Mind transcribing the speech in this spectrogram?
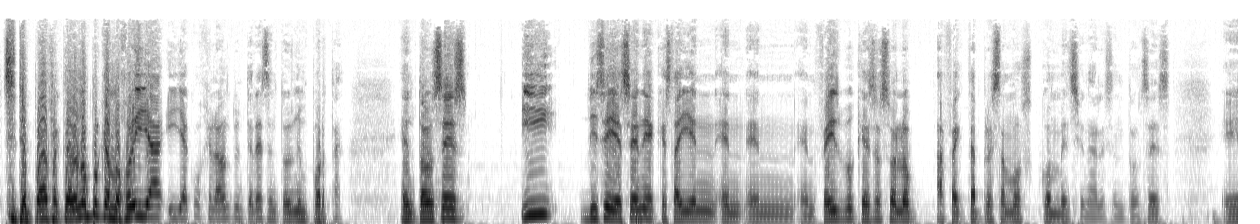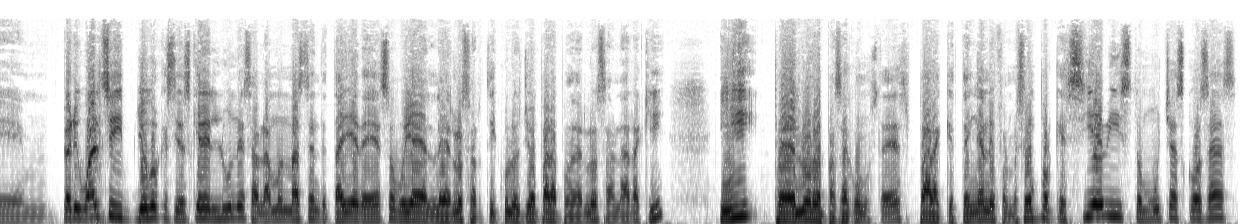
si te puede afectar o no, porque a lo mejor y ya, y ya congelaron tu interés, entonces no importa. Entonces, y dice Yesenia que está ahí en, en, en, Facebook que eso solo afecta a préstamos convencionales. Entonces, em, pero igual si yo creo que si Dios quiere el lunes hablamos más en detalle de eso, voy a leer los artículos yo para poderlos hablar aquí y poderlos repasar con ustedes para que tengan la información, porque sí he visto muchas cosas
